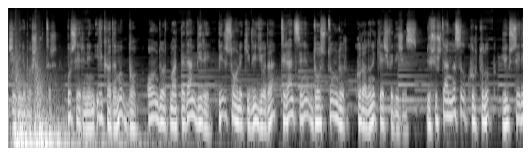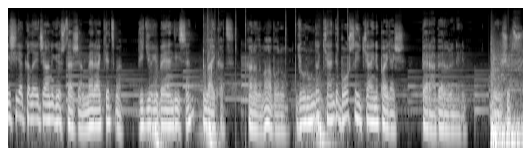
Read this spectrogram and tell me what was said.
cebini boşaltır. Bu serinin ilk adımı bu. 14 maddeden biri. Bir sonraki videoda trend senin dostundur kuralını keşfedeceğiz. Düşüşten nasıl kurtulup yükselişi yakalayacağını göstereceğim merak etme. Videoyu beğendiysen like at. Kanalıma abone ol. Yorumda kendi borsa hikayeni paylaş. Beraber öğrenelim. Görüşürüz.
